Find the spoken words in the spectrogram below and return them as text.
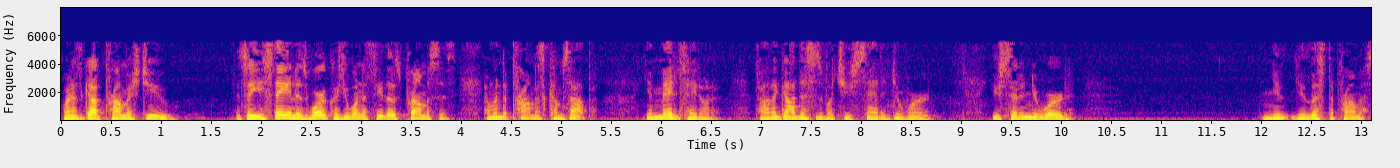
What has God promised you? And so you stay in His Word because you want to see those promises. And when the promise comes up, you meditate on it. Father God, this is what you said in your Word. You said in your Word, and you, you list the promise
